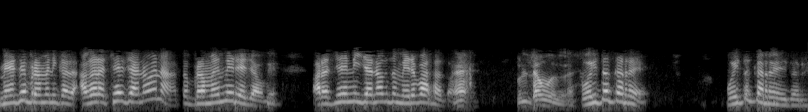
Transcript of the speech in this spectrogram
मैं से ब्रह्म निकल अगर अच्छे से जानोगे ना तो ब्रह्म में रह जाओगे। और अच्छे से नहीं जानोगे तो मेरे पास आता। उल्टा बोल रहे हैं। वही तो कर रहे वही तो कर रहे हैं इधर।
